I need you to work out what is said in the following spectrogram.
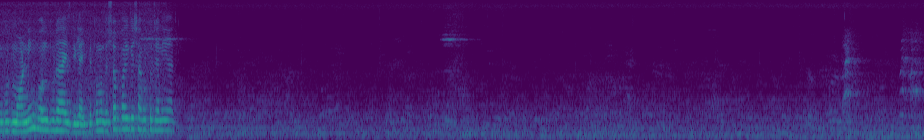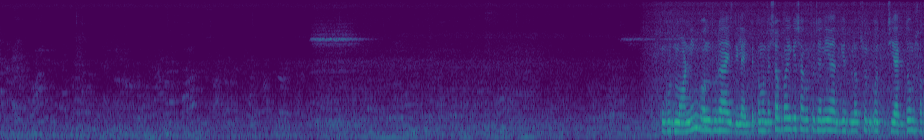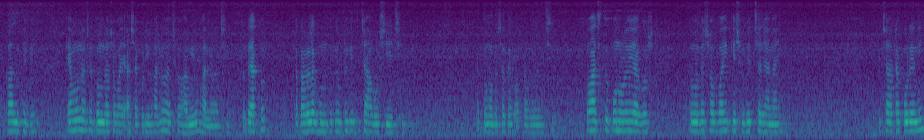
Good morning বন্ধুরা SD লাইফে তোমাদের সবাইকে স্বাগত জানিয়ে আজ গুড মর্নিং বন্ধুরা এসডি লাইফে তোমাদের সবাইকে স্বাগত জানিয়ে আজকের ব্লগ শুরু করছি একদম সকাল থেকে। কেমন আছো তোমরা সবাই? আশা করি ভালো আছো, আমিও ভালো আছি। তো দেখো, সকালবেলা ঘুম থেকে উঠে কিন্তু চা বসিয়েছি। আর তোমাদের সাথে কথা বলছি। তো আজ তো পনেরোই আগস্ট, তোমাদের সবাইকে শুভেচ্ছা জানাই। তো চাটা করে নিই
